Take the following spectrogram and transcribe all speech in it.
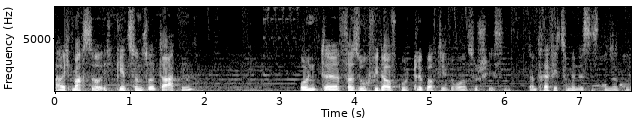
Aber ich mach so, ich gehe zum Soldaten und äh, versuche wieder auf gut Glück auf die Drohnen zu schießen. Dann treffe ich zumindest niemanden.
